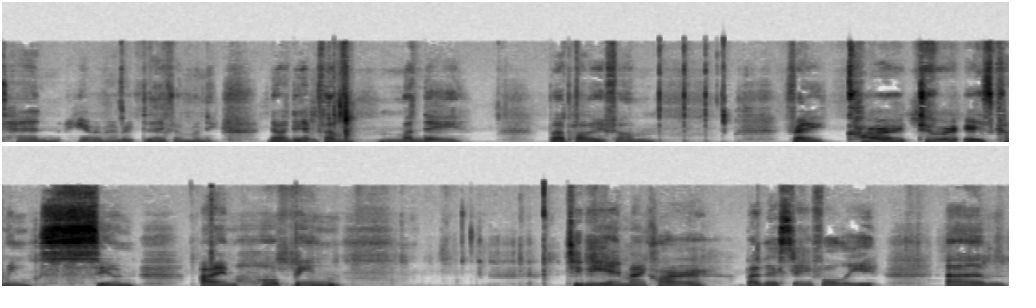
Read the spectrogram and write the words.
ten. I can't remember. Did I film Monday? No, I didn't film Monday, but I'll probably film Friday. Car tour is coming soon. I'm hoping to be in my car by this day fully. Um,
